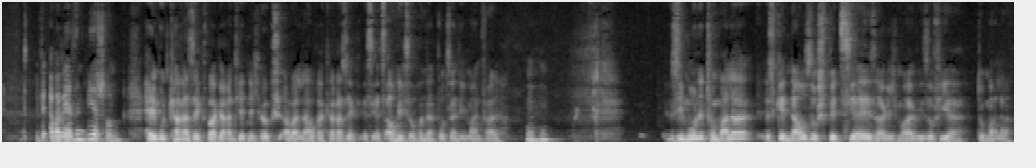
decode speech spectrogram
aber wer sind wir schon? Helmut Karasek war garantiert nicht hübsch, aber Laura Karasek ist jetzt auch nicht so hundertprozentig mein Fall. Simone Tomalla ist genauso speziell, sage ich mal, wie Sophia Tomalla.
